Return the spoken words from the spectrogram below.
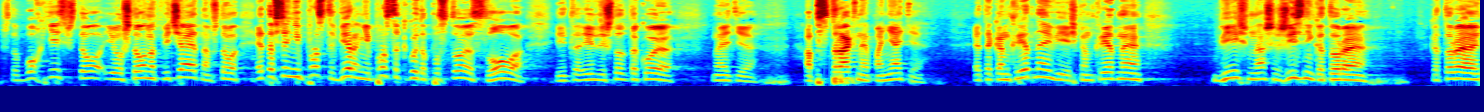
что Бог есть, что, и что Он отвечает нам, что это все не просто вера, не просто какое-то пустое слово или что-то такое, знаете, абстрактное понятие. Это конкретная вещь, конкретная вещь в нашей жизни, которая, которая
